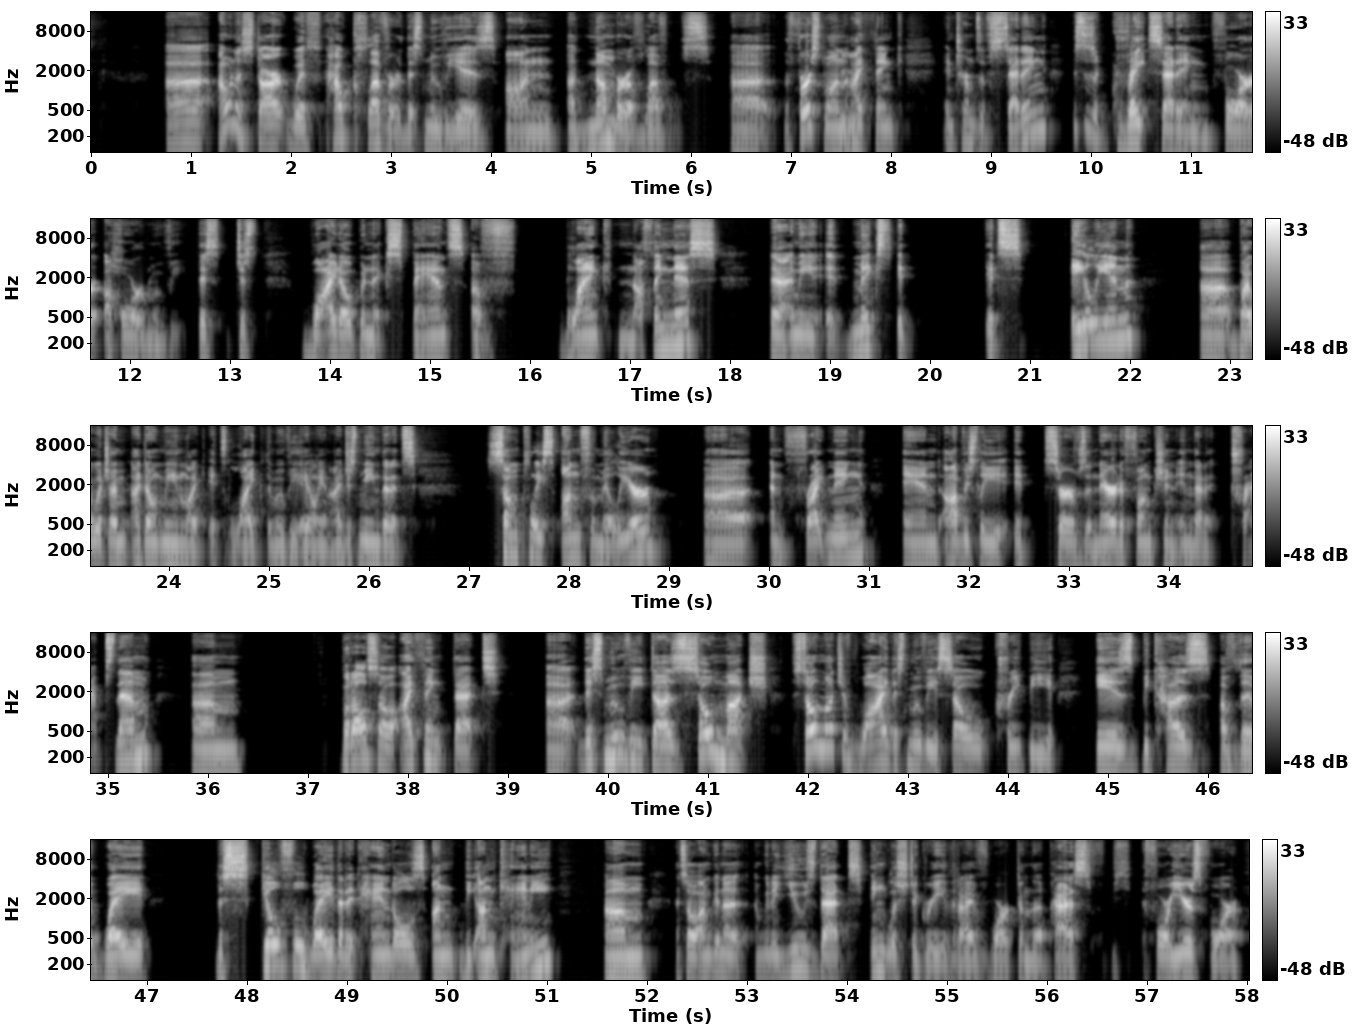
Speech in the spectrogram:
Uh, I want to start with how clever this movie is on a number of levels. Uh, the first one, mm-hmm. I think, in terms of setting, this is a great setting for a horror movie. This just wide open expanse of blank nothingness. I mean, it makes it it's alien, uh, by which I'm, I don't mean like it's like the movie Alien. I just mean that it's someplace unfamiliar uh, and frightening, and obviously it serves a narrative function in that it traps them. Um, but also, I think that uh, this movie does so much. So much of why this movie is so creepy is because of the way, the skillful way that it handles un- the uncanny. Um, and so I'm gonna I'm gonna use that English degree that I've worked in the past four years for,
